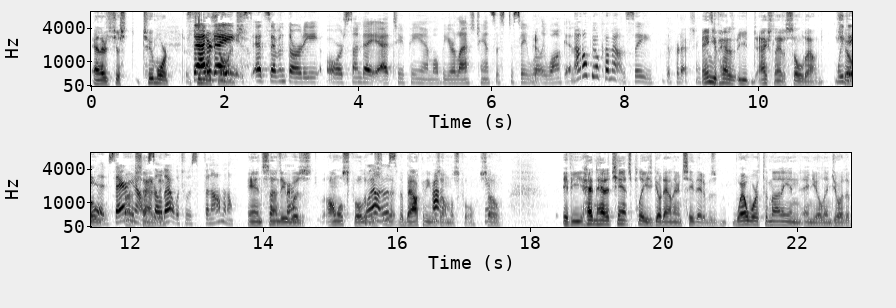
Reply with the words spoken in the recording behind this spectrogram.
and there's just two more. Two more Saturday at 7:30 or Sunday at 2 p.m. will be your last chances to see Willy Wonka, and I hope you'll come out and see the production. And you've had a, you actually had a sold out. we show, did Saturday uh, night was sold out, which was phenomenal. and Sunday great. was almost full. It Well, was, it was- the balcony was almost full. So, if you hadn't had a chance, please go down there and see that. It was well worth the money, and, and you'll enjoy the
